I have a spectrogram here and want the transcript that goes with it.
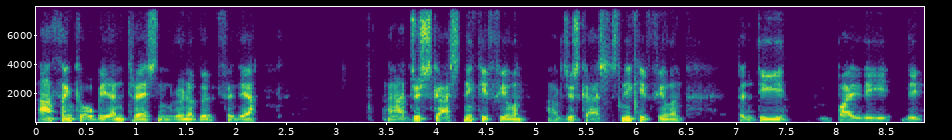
I think it'll be interesting roundabout for there. And I just got a sneaky feeling I've just got a sneaky feeling Dundee by the the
